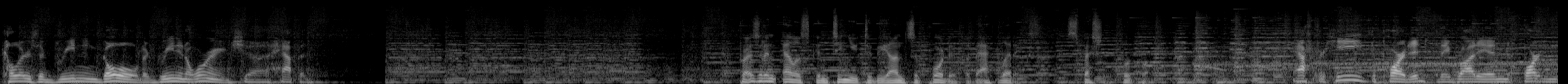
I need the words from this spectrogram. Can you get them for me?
colors of green and gold or green and orange uh, happen. President Ellis continued to be unsupportive of athletics, especially football. After he departed, they brought in Barton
